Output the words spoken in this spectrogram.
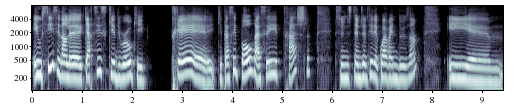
Et aussi, c'est dans le quartier Skid Row qui est très... euh, qui est assez pauvre, assez trash. là. Puis c'est une, c'était une jeune fille de quoi, 22 ans? Et euh,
